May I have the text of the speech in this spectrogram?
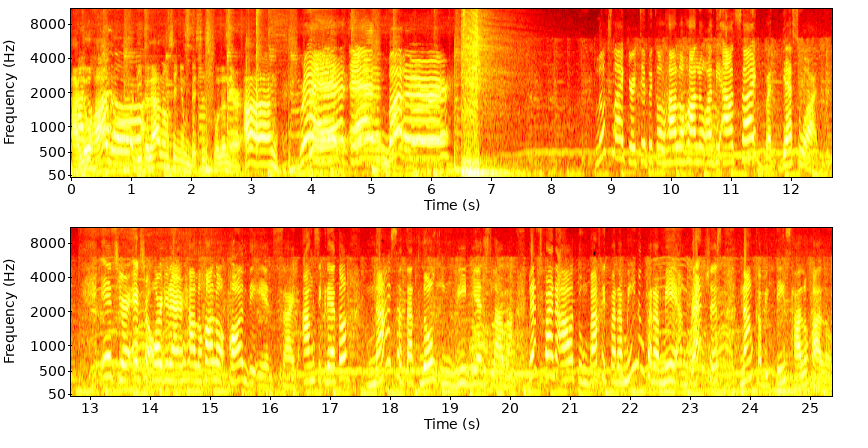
Halo-Halo! Dito lamang sa inyong business culinary ang Bread and butter! Like your typical halo-halo on the outside, but guess what? It's your extraordinary halo-halo on the inside. Ang sikreto, nasa tatlong ingredients lamang. Let's find out kung bakit parami ng parami ang branches ng Kabig Taste Halo-Halo.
